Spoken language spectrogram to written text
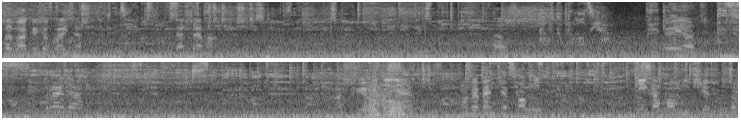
To chyba jakieś okolice Zaszewa. Dredia. A w Świebodzinie może będzie pomnik. Giga pomnik się tutaj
